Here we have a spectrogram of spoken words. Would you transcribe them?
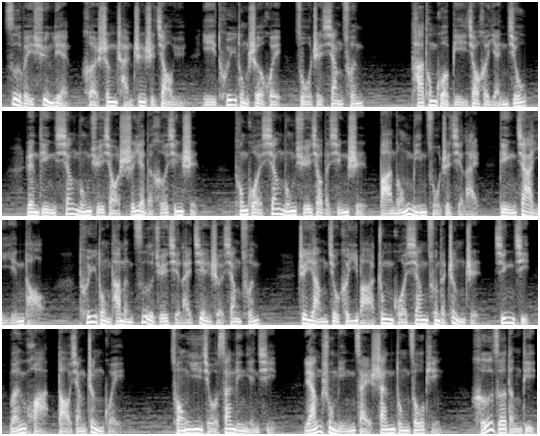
自卫训练和生产知识教育，以推动社会组织乡村。他通过比较和研究，认定乡农学校实验的核心是通过乡农学校的形式把农民组织起来，并加以引导，推动他们自觉起来建设乡村，这样就可以把中国乡村的政治、经济、文化导向正轨。从一九三零年起。梁漱溟在山东邹平、菏泽等地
